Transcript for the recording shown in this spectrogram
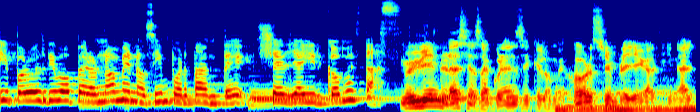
Y por último, pero no menos importante, Shell Yair, ¿cómo estás? Muy bien, gracias. Acuérdense que lo mejor siempre llega al final.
